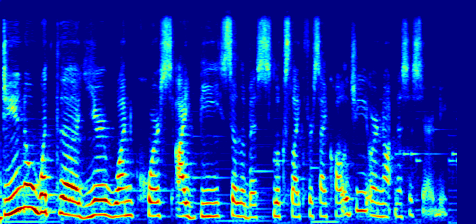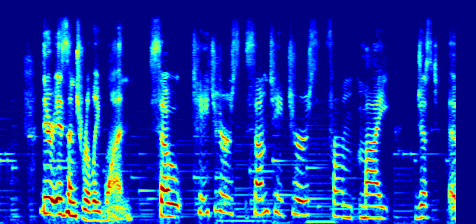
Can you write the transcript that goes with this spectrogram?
do you know what the year one course IB syllabus looks like for psychology, or not necessarily? There isn't really one. So teachers, some teachers from my just uh,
